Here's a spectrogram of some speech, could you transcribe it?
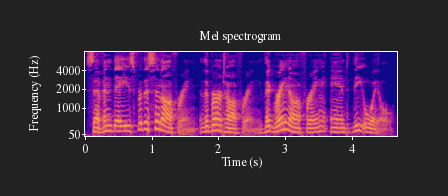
seven days for the sin offering, the burnt offering, the grain offering, and the oil.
